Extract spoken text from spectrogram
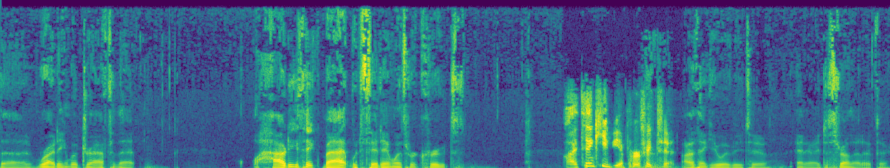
uh, writing about draft and that, how do you think Matt would fit in with recruits? I think he'd be a perfect fit. I think he would be too. Anyway, just throw that out there.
